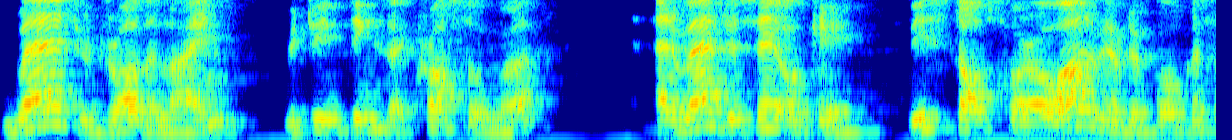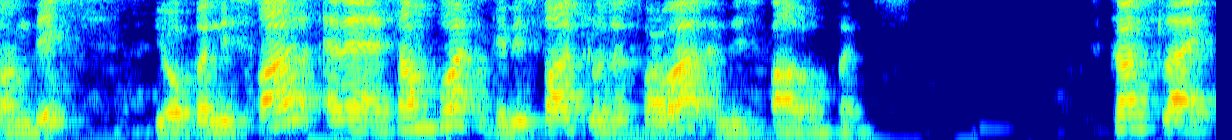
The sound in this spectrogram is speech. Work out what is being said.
where to draw the line between things that cross over and where to say okay this stops for a while we have to focus on this. You open this file and then at some point okay this file closes for a while and this file opens. Because like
